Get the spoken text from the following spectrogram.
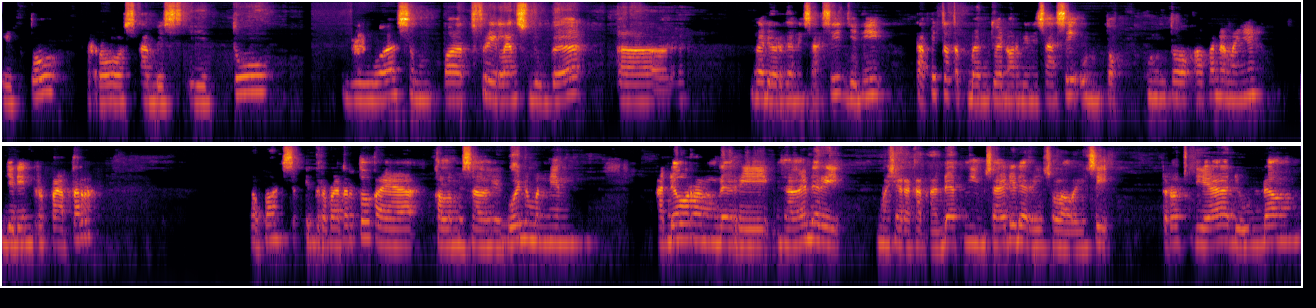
Itu terus abis itu gue sempat freelance juga uh, nggak di organisasi jadi tapi tetap bantuin organisasi untuk untuk apa namanya jadi interpreter. Apa interpreter tuh kayak kalau misalnya gue nemenin ada orang dari misalnya dari masyarakat adat nih, misalnya dia dari Sulawesi, terus dia diundang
